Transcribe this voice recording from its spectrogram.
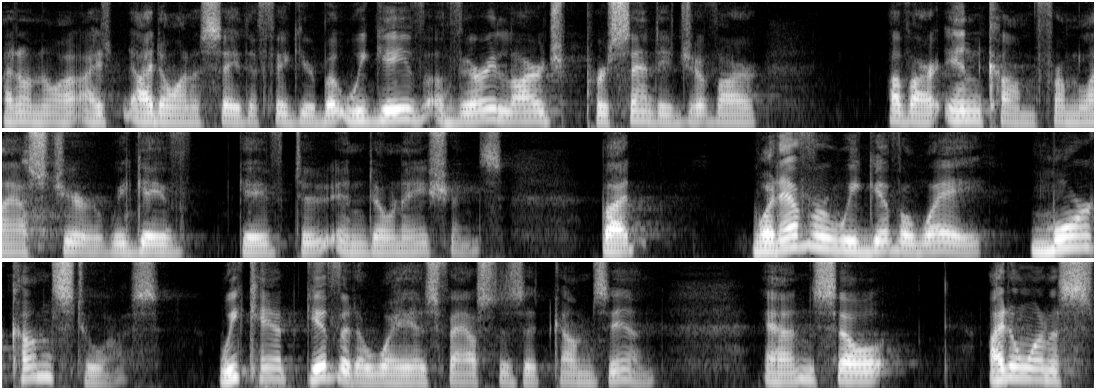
I don't know, I, I don't want to say the figure, but we gave a very large percentage of our, of our income from last year. We gave, gave to, in donations. But whatever we give away, more comes to us. We can't give it away as fast as it comes in. And so I don't want to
